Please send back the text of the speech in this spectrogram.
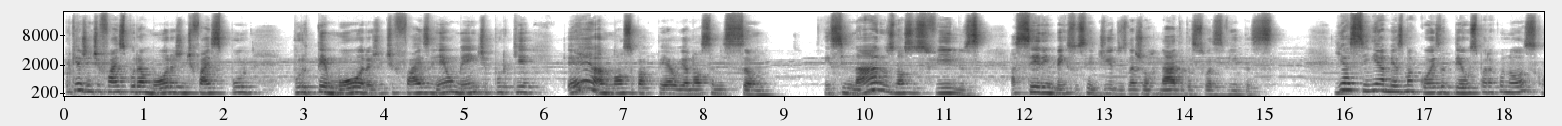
Porque a gente faz por amor, a gente faz por, por temor, a gente faz realmente porque é o nosso papel e a nossa missão ensinar os nossos filhos a serem bem-sucedidos na jornada das suas vidas. E assim é a mesma coisa Deus para conosco.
